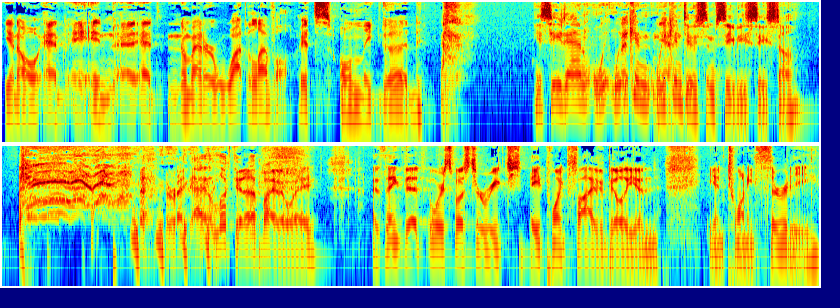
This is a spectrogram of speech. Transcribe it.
You know, at, in, at no matter what level, it's only good. You see, Dan, we, we can we yeah. can do some CBC stuff. right. I looked it up, by the way. I think that we're supposed to reach 8.5 billion in 2030,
